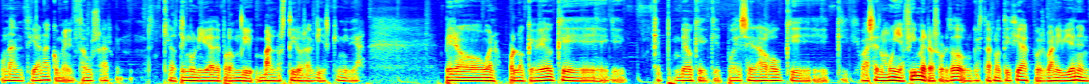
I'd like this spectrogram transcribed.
una anciana comenzó a usar, que no tengo ni idea de por dónde van los tiros aquí, es que ni idea. Pero bueno, por lo que veo que, veo que, puede ser algo que, va a ser muy efímero, sobre todo, porque estas noticias pues van y vienen.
